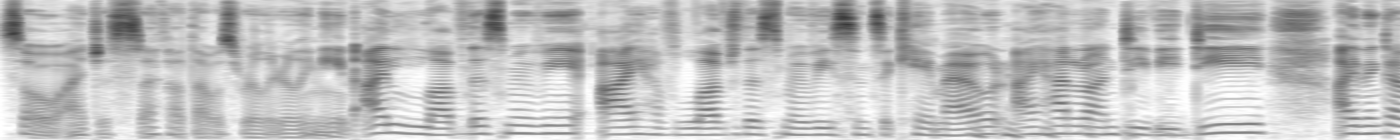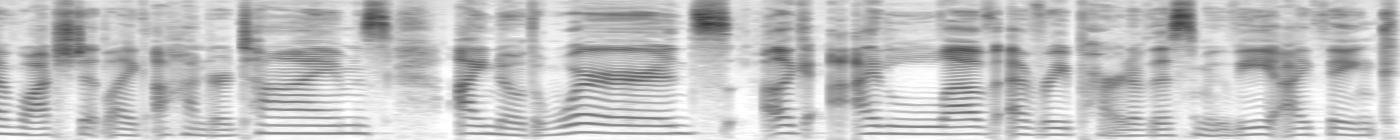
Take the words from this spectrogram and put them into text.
So I just I thought that was really really neat. I love this movie. I have loved this movie since it came out. I had it on DVD. I think I've watched it like a hundred times. I know the words. Like I love every part of this movie. I think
